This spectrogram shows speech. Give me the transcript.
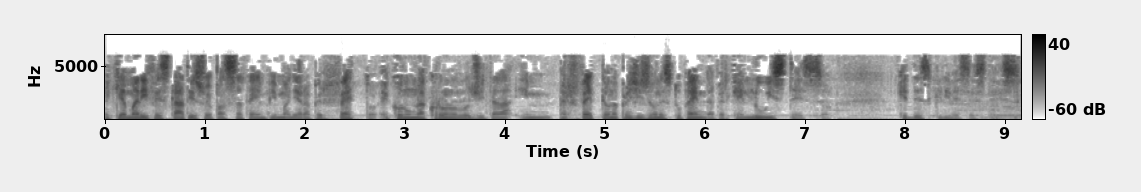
e che ha manifestato i suoi passatempi in maniera perfetta e con una cronologicità in- perfetta, una precisione stupenda, perché è lui stesso che descrive se stesso.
